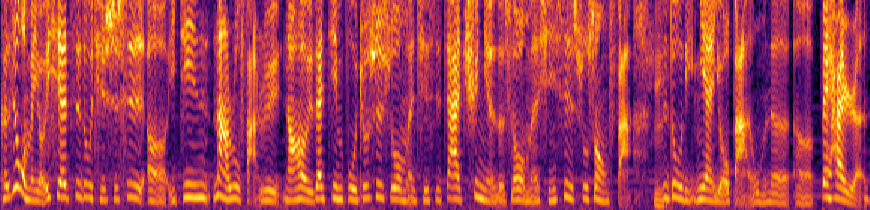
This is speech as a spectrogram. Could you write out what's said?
可是我们有一些制度其实是呃已经纳入法律，然后有在进步。就是说，我们其实在去年的时候，我们刑事诉讼法制度里面有把我们的呃被害人。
